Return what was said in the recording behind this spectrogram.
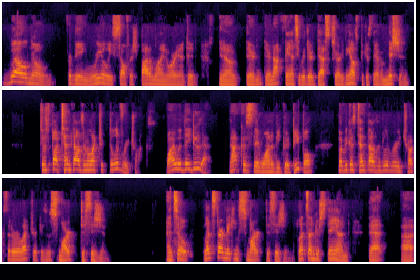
well known for being really selfish, bottom line oriented. You know, they're they're not fancy with their desks or everything else because they have a mission. Just bought 10,000 electric delivery trucks. Why would they do that? Not because they want to be good people, but because 10,000 delivery trucks that are electric is a smart decision. And so let's start making smart decisions. Let's understand that uh,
